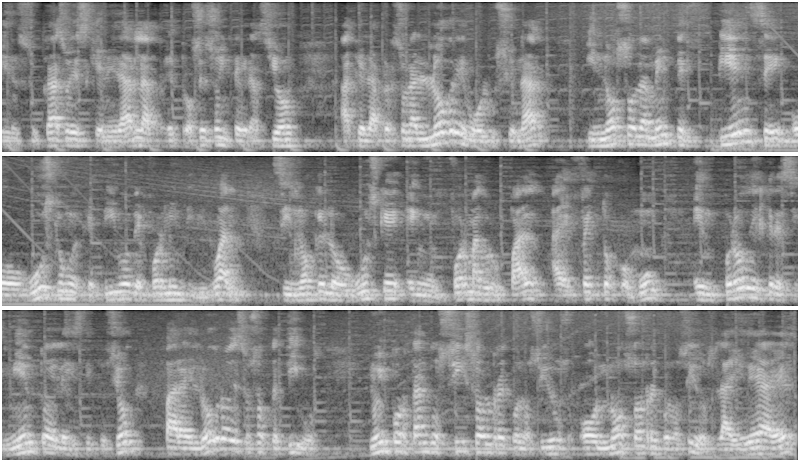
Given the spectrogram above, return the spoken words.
en su caso es generar el proceso de integración a que la persona logre evolucionar y no solamente piense o busque un objetivo de forma individual, sino que lo busque en forma grupal a efecto común en pro del crecimiento de la institución para el logro de esos objetivos, no importando si son reconocidos o no son reconocidos. La idea es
